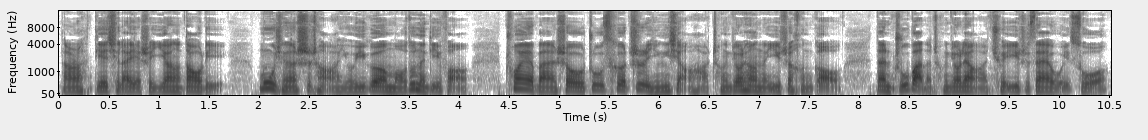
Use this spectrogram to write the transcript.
当然了，跌起来也是一样的道理。目前的市场啊，有一个矛盾的地方，创业板受注册制影响，哈，成交量呢一直很高，但主板的成交量啊却一直在萎缩，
